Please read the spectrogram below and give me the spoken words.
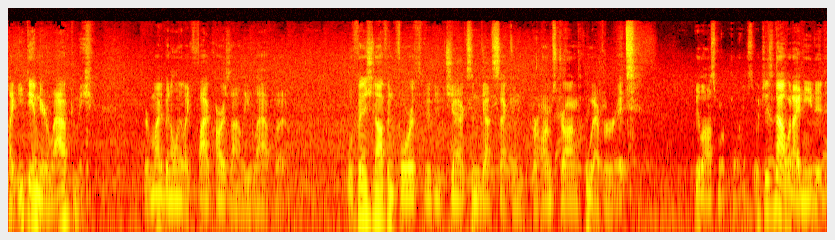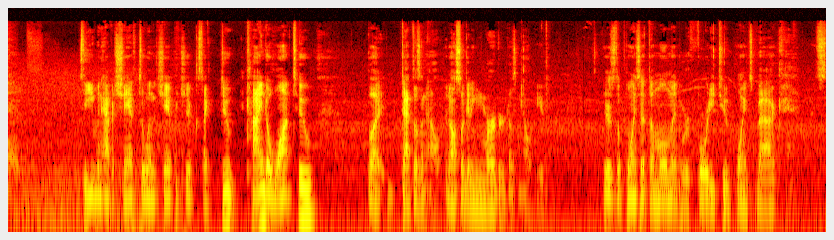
Like, he damn near laughed me. There might have been only like five cars on lead lap, but we're finishing off in fourth. Jackson got second, or Armstrong, whoever. It's we lost more points, which is not what I needed to even have a chance to win the championship. Because I do kind of want to, but that doesn't help. And also getting murdered doesn't help either. There's the points at the moment. We're 42 points back. It's,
